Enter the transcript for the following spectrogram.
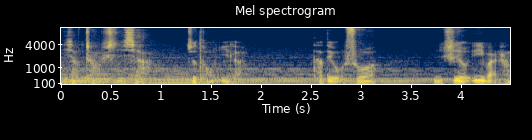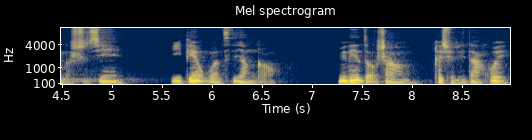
也想尝试一下，就同意了。他对我说：“你只有一晚上的时间，一点五万字的样稿，明天早上开选题大会，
